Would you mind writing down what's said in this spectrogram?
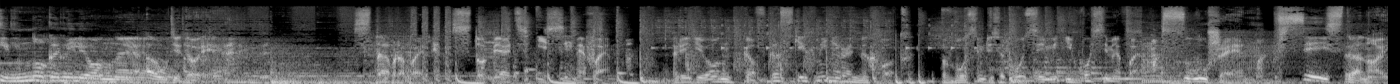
и многомиллионная аудитория. Ставрополь 105 и 7 FM. Эм. Регион Кавказских минеральных вод. 88 и 8 FM. Эм. Слушаем всей страной.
